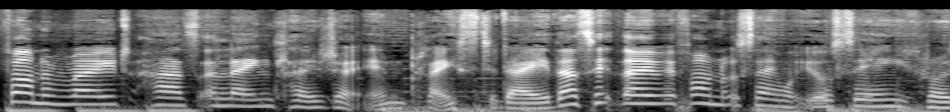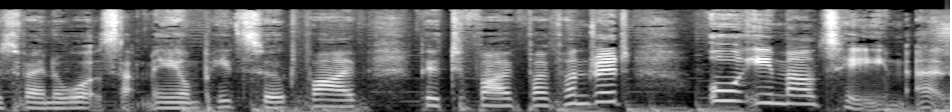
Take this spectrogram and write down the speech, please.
Farnham Road has a lane closure in place today. That's it though. If I'm not saying what you're seeing, you can always phone or WhatsApp me on Petersfield 5 55 500 or email team at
